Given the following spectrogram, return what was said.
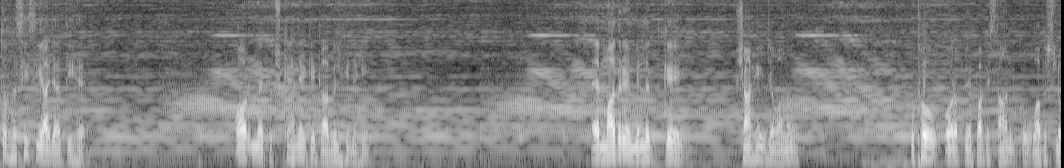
تو ہنسی سی آ جاتی ہے اور میں کچھ کہنے کے قابل ہی نہیں اے مادر ملت کے شاہی جوانوں اٹھو اور اپنے پاکستان کو واپس لو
